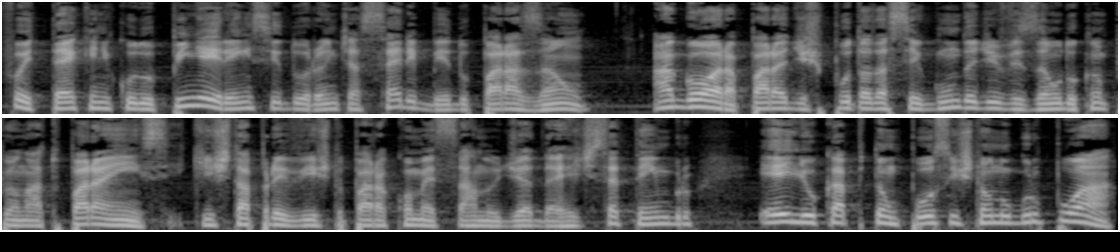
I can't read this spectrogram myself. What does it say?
foi técnico do Pinheirense durante a Série B do Parazão. Agora, para a disputa da segunda divisão do Campeonato Paraense, que está previsto para começar no dia 10 de setembro, ele e o Capitão Poço estão no Grupo A,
